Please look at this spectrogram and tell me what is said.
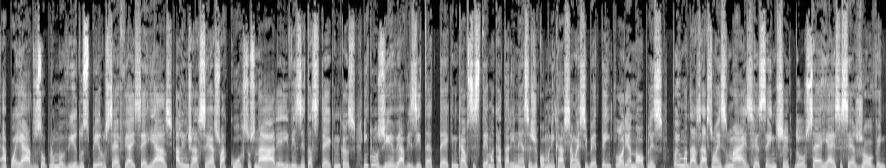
apoiados ou promovidos pelos CFA e CRAs, além de acesso a cursos na área e visitas técnicas, inclusive a visita técnica ao Sistema Catarinense de Comunicação SBT em Florianópolis foi uma das ações mais recentes do CRASC Jovem.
